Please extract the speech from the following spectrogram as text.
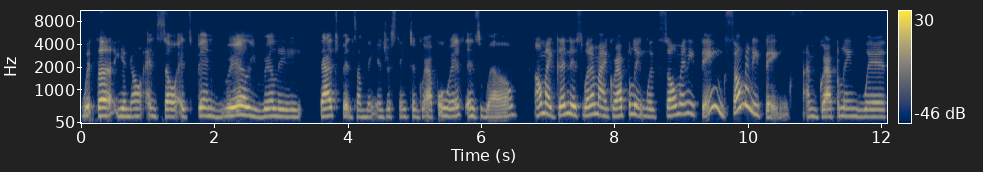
with the you know and so it's been really really that's been something interesting to grapple with as well oh my goodness, what am I grappling with? So many things, so many things. I'm grappling with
